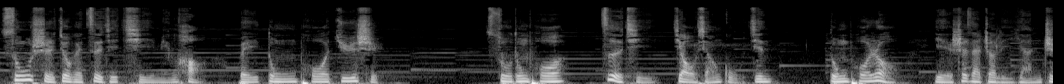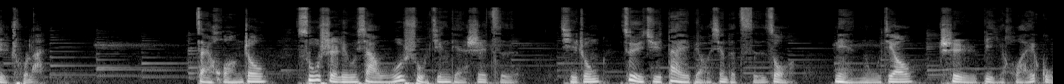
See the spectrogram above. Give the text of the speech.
苏轼就给自己起名号为东坡居士。苏东坡自起叫响古今，东坡肉也是在这里研制出来。在黄州，苏轼留下无数经典诗词，其中最具代表性的词作《念奴娇·赤壁怀古》，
